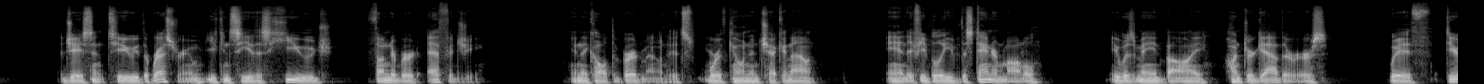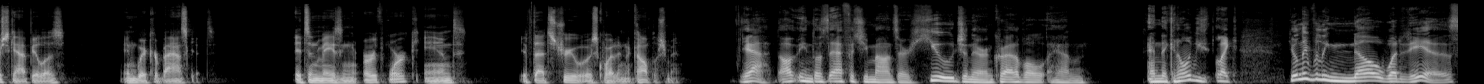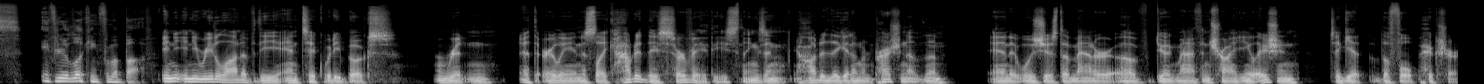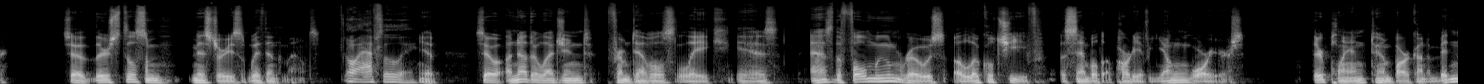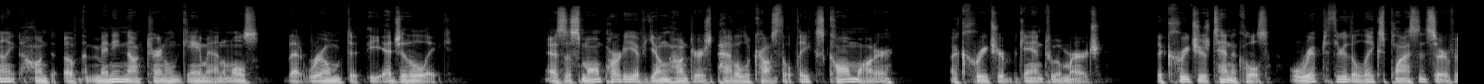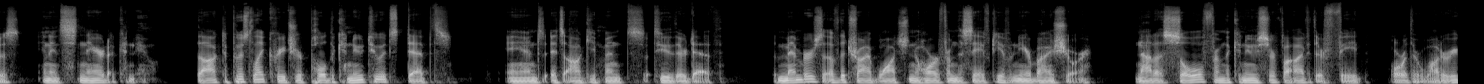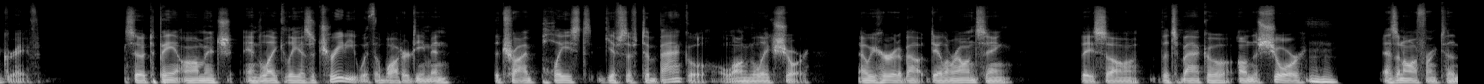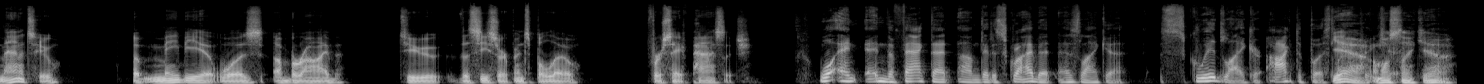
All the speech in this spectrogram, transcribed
adjacent to the restroom, you can see this huge Thunderbird effigy. And they call it the Bird Mound. It's worth going and checking out. And if you believe the standard model, it was made by hunter gatherers with deer scapulas and wicker baskets. It's an amazing earthwork, and if that's true, it was quite an accomplishment. Yeah, I mean those effigy mounds are huge and they're incredible, and and they can only be like you only really know what it is if you're looking from above. And, and you read a lot of the antiquity books written at the early, and it's like, how did they survey these things and how did they get an impression of them? And it was just a matter of doing math and triangulation to get the full picture. So there's still some mysteries within the mounds. Oh, absolutely. Yep. So another legend from Devil's Lake is as the full moon rose, a local chief assembled a party of young warriors. Their plan to embark on a midnight hunt of the many nocturnal game animals that roamed at the edge of the lake. As a small party of young hunters paddled across the lake's calm water, a creature began to emerge. The creature's tentacles ripped through the lake's placid surface and ensnared a canoe. The octopus like creature pulled the canoe to its depths and its occupants to their death. The members of the tribe watched in horror from the safety of a nearby shore. Not a soul from the canoe survived their fate or their watery grave. So, to pay homage and likely as a treaty with the water demon, the tribe placed gifts of tobacco along the lake shore. Now, we heard about De Laurent saying they saw the tobacco on the shore Mhm. as an offering to the Manitou, but maybe it was a bribe to the sea serpents below for safe passage. Well, and and the fact that um, they describe it as like a squid-like or octopus. Yeah, almost like, yeah.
